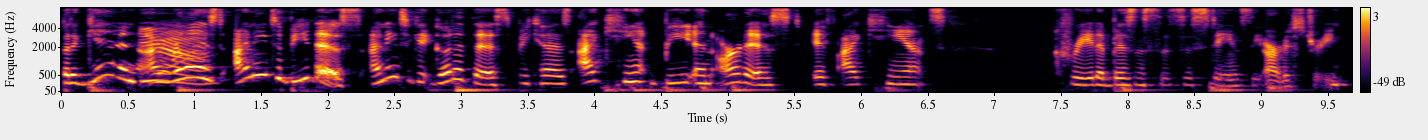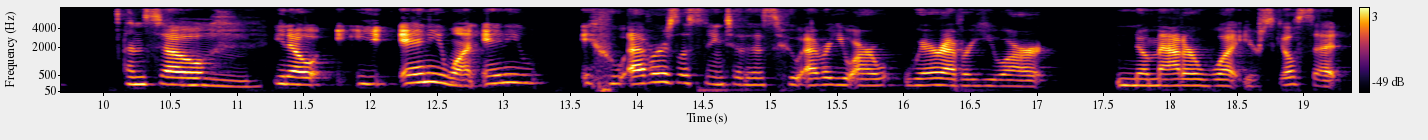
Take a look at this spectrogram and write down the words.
But again, I realized I need to be this. I need to get good at this because I can't be an artist if I can't create a business that sustains the artistry. And so, Mm. you know, anyone, any whoever's listening to this, whoever you are, wherever you are, no matter what your skill set,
